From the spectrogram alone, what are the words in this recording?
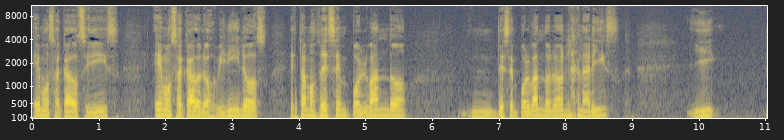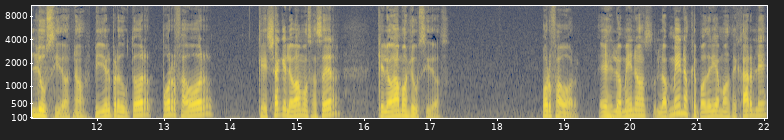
hemos sacado CDs, hemos sacado los vinilos. Estamos desempolvando, mm, desempolvándonos la nariz y lúcidos. Nos pidió el productor, por favor, que ya que lo vamos a hacer, que lo hagamos lúcidos. Por favor, es lo menos, lo menos que podríamos dejarle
